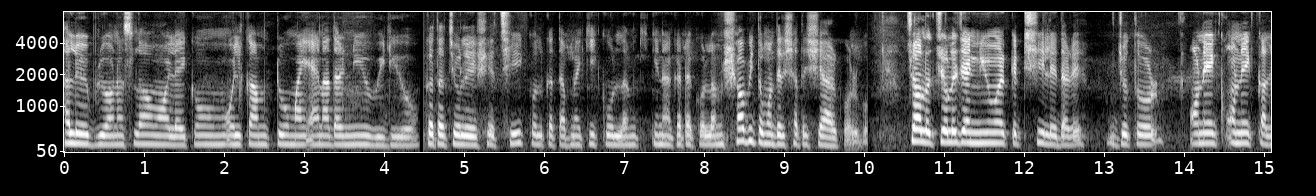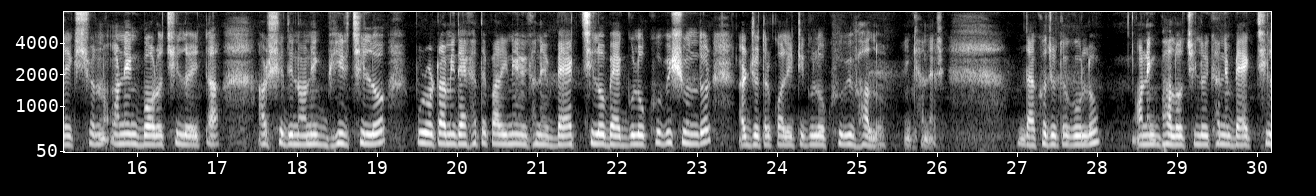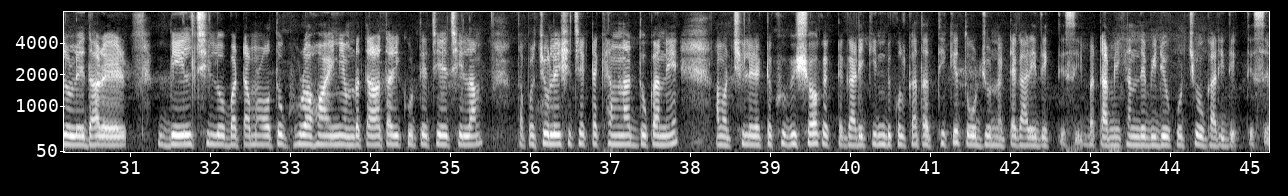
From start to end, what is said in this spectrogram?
Hello everyone আসসালামু আলাইকুম welcome to my another new video Kolkata চলে এসেছি। কলকাতা আমরা কি করলাম, কি কেনাকাটা করলাম, সবই তোমাদের সাথে শেয়ার করব। চলো, চলে যাই নিউ মার্কেট শিলেদারে জুতোর অনেক অনেক কালেকশন অনেক বড় ছিল এটা। আর সেদিন অনেক ভিড় ছিল। পুরোটা আমি দেখাতে পারিনি। এখানে ব্যাগ ছিল। ব্যাগগুলো খুবই সুন্দর। আর জুতোর কোয়ালিটিগুলো খুবই ভালো এখানের। দেখো জুতোগুলো। অনেক ভালো ছিল। এখানে ব্যাগ ছিল লেদারের বেল ছিল বাট আমার অত ঘোরা হয়নি। আমরা তাড়াতাড়ি করতে চেয়েছিলাম। তারপর চলে এসেছি একটা খেলনার দোকানে। আমার ছেলের একটা খুবই শখ, একটা গাড়ি কিনবে কলকাতার থেকে তোর জন্য একটা গাড়ি দেখতেছি। বাট আমি এখান দিয়ে ভিডিও করছি, ও গাড়ি দেখতেছে।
